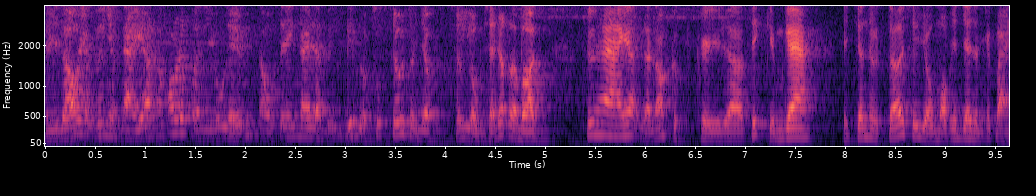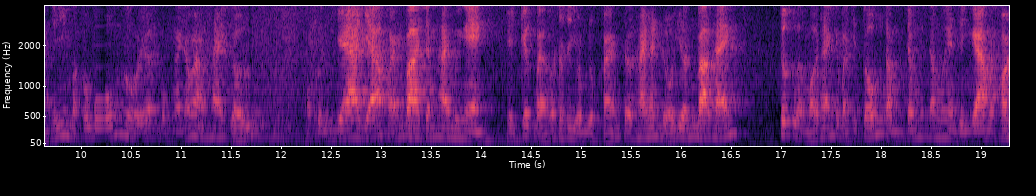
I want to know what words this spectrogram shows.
Thì đối với cái nhật này á, nó có rất là nhiều ưu điểm. Đầu tiên đây là biết được xuất xứ từ nhật sử dụng sẽ rất là bền thứ hai á, là nó cực kỳ là tiết kiệm ga. Thì trên thực tế sử dụng một gia đình các bạn nếu mà có bốn người á, một ngày nấu ăn hai cử một bình ga giá khoảng 320 ngàn thì các bạn có thể sử dụng được khoảng từ hai tháng rưỡi cho đến 3 tháng. Tức là mỗi tháng các bạn chỉ tốn tầm 150 ngàn tiền ga mà thôi.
